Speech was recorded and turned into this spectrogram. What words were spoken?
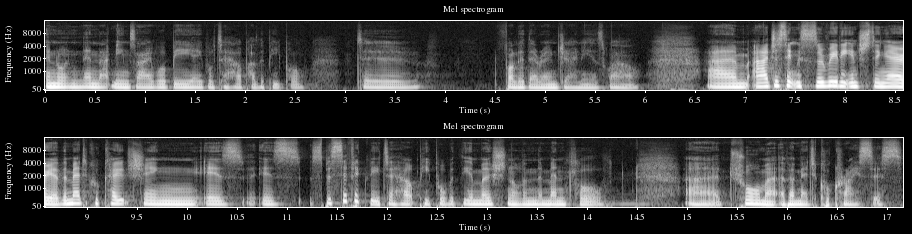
and then that means I will be able to help other people to follow their own journey as well. Um, and I just think this is a really interesting area. The medical coaching is is specifically to help people with the emotional and the mental uh, trauma of a medical crisis.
